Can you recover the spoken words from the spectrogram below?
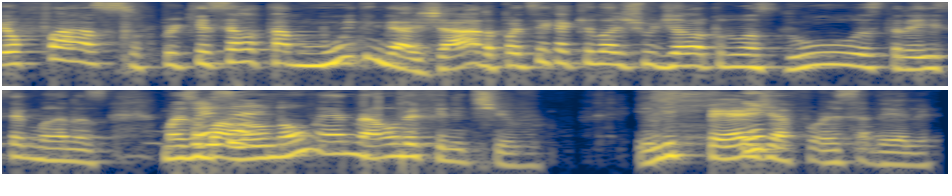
eu faço. Porque se ela está muito engajada, pode ser que aquilo ajude ela por umas duas, três semanas. Mas pois o balão é. não é não definitivo. Ele perde e... a força dele.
